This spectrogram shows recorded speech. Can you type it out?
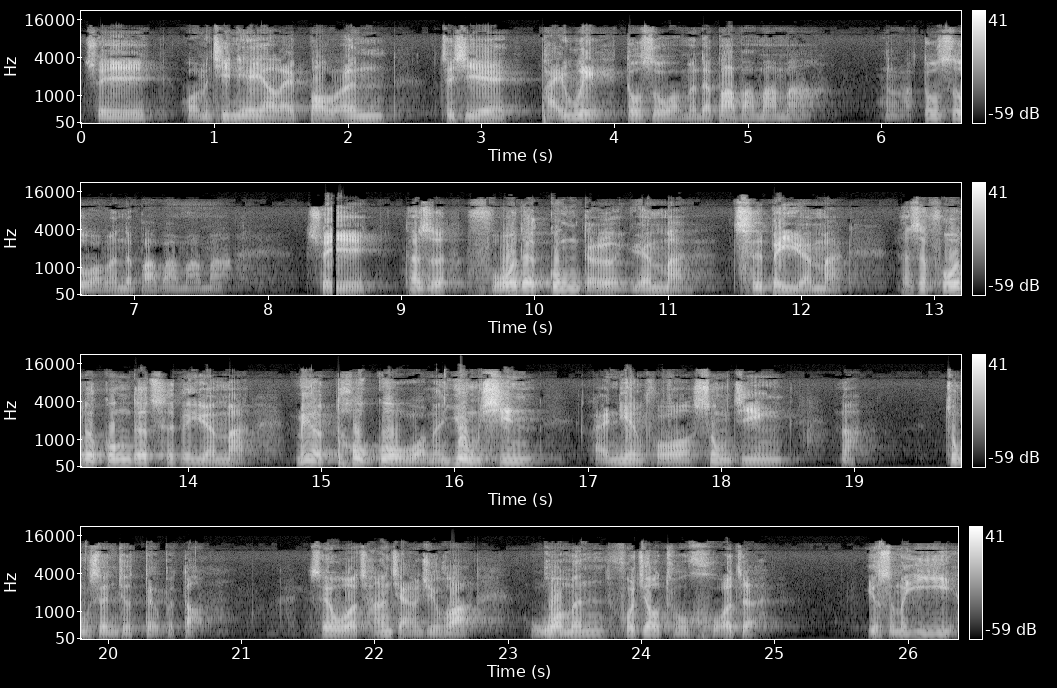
所以我们今天要来报恩这些。牌位都是我们的爸爸妈妈，啊，都是我们的爸爸妈妈，所以，但是佛的功德圆满，慈悲圆满，但是佛的功德慈悲圆满，没有透过我们用心来念佛诵经，那众生就得不到。所以我常讲一句话：我们佛教徒活着有什么意义？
